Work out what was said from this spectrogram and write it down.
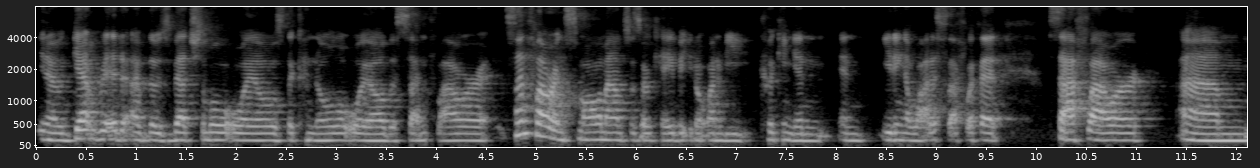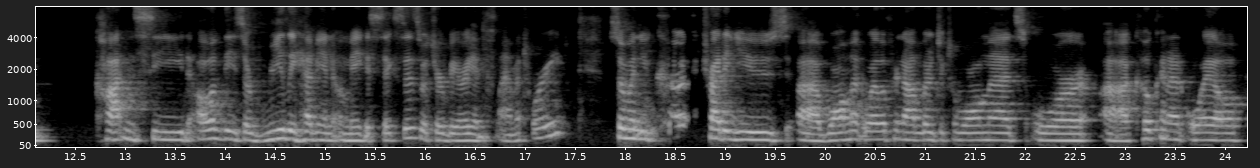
you know, get rid of those vegetable oils, the canola oil, the sunflower. Sunflower in small amounts is okay, but you don't want to be cooking and, and eating a lot of stuff with it. Safflower, um, cottonseed, all of these are really heavy in omega 6s, which are very inflammatory. So when you cook, try to use uh, walnut oil if you're not allergic to walnuts or uh, coconut oil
